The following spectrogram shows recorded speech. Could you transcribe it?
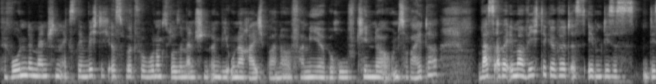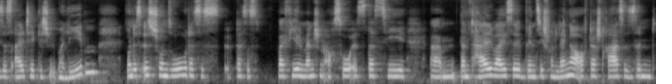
für wohnende Menschen extrem wichtig ist, wird für wohnungslose Menschen irgendwie unerreichbar. Ne? Familie, Beruf, Kinder und so weiter. Was aber immer wichtiger wird, ist eben dieses, dieses alltägliche Überleben. Und es ist schon so, dass es, dass es bei vielen Menschen auch so ist, dass sie ähm, dann teilweise, wenn sie schon länger auf der Straße sind,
